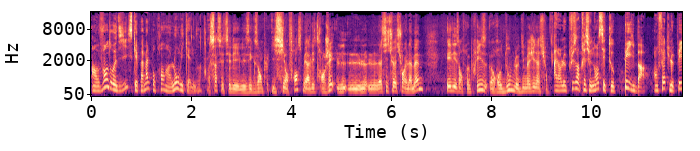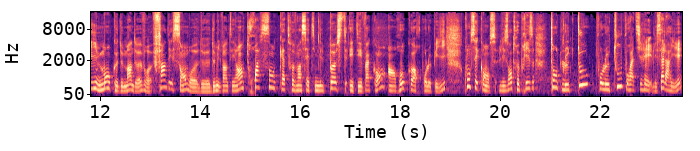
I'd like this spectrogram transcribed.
un vendredi, ce qui est pas mal pour prendre un long week-end. Ça, c'était les, les exemples ici en France, mais à l'étranger, la situation est la même et les entreprises redoublent d'imagination. Alors le plus impressionnant, c'est aux Pays-Bas. En fait, le pays manque de main-d'œuvre. Fin décembre de 2021, 387 000 postes étaient vacants, un record pour le pays. Conséquence, les entreprises tentent le tout pour le tout pour attirer les salariés.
